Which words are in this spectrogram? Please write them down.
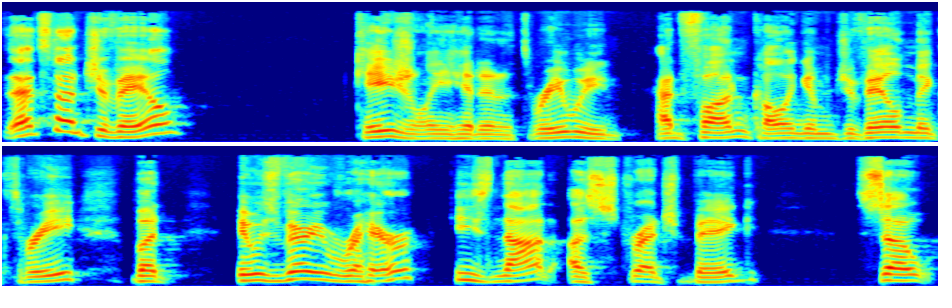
That's not JaVale. Occasionally he hit in a three. We had fun calling him JaVale McThree, but it was very rare. He's not a stretch big. So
